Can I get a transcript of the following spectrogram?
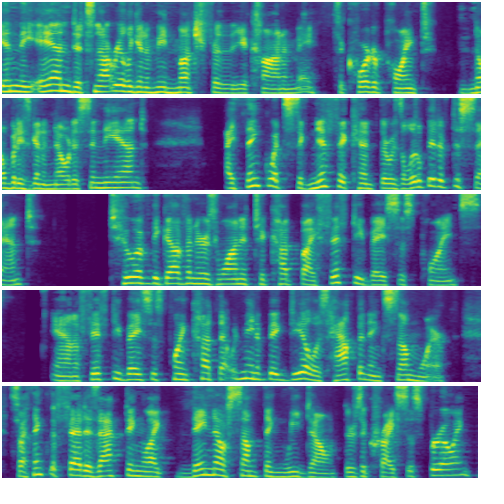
in the end, it's not really going to mean much for the economy. It's a quarter point. Nobody's going to notice in the end. I think what's significant, there was a little bit of dissent. Two of the governors wanted to cut by 50 basis points, and a 50 basis point cut, that would mean a big deal is happening somewhere. So I think the Fed is acting like they know something we don't. There's a crisis brewing.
